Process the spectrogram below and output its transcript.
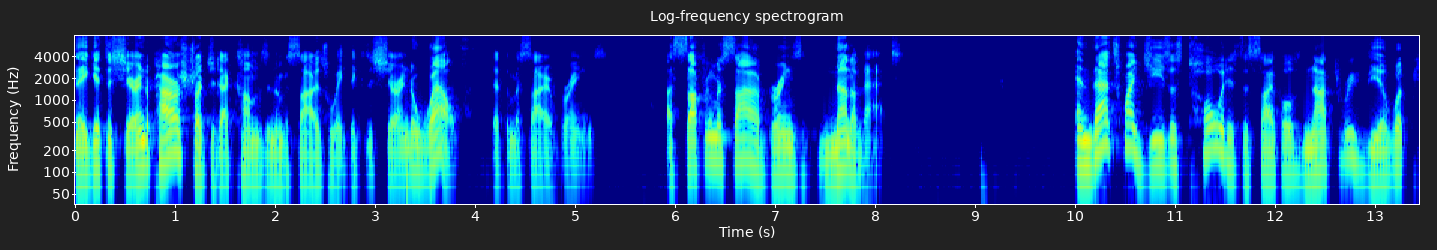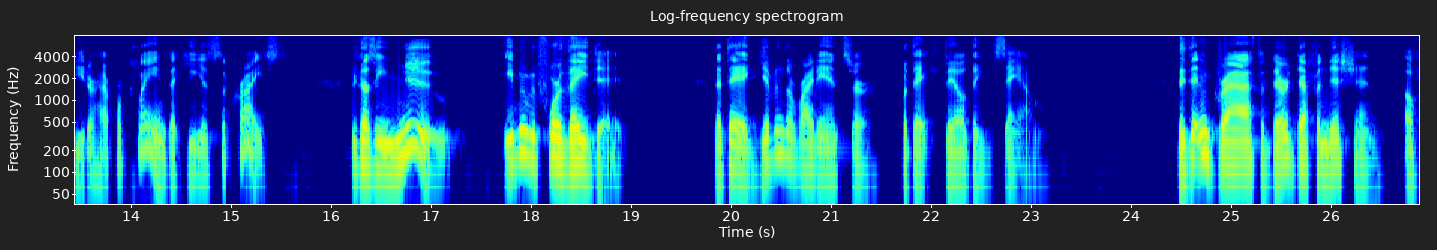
They get to share in the power structure that comes in the Messiah's wake. They get to share in the wealth that the Messiah brings. A suffering Messiah brings none of that. And that's why Jesus told his disciples not to reveal what Peter had proclaimed that he is the Christ, because he knew, even before they did, that they had given the right answer, but they had failed the exam. They didn't grasp that their definition of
